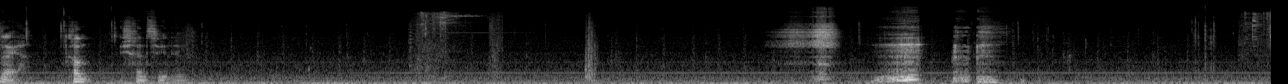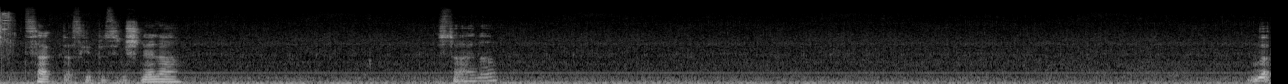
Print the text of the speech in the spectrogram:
Naja, komm, ich renn zu ihnen hin. Zack, das geht ein bisschen schneller. Ist da einer? Ne,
